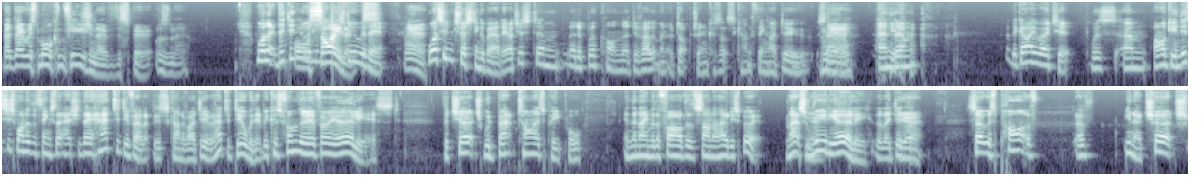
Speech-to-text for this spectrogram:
but there was more confusion over the Spirit, wasn't there? Well, they didn't Or really to do with it. Yeah. What's interesting about it, I just um, read a book on the development of doctrine because that's the kind of thing I do, sadly. Yeah. And um, the guy who wrote it was um, arguing this is one of the things that actually they had to develop this kind of idea. They had to deal with it because from the very earliest, the church would baptize people in the name of the Father, the Son, and Holy Spirit. And that's Yeah. really early that they did Yeah. that. So it was part of, of you know, church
